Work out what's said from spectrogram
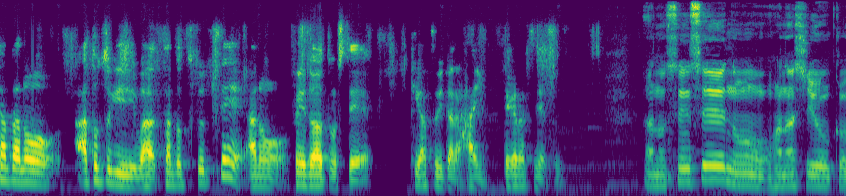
ちゃんとあの、後継ぎはちゃんと作って、あの、フェードアウトして気がついたら、はい、って形です。あの先生のお話を伺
